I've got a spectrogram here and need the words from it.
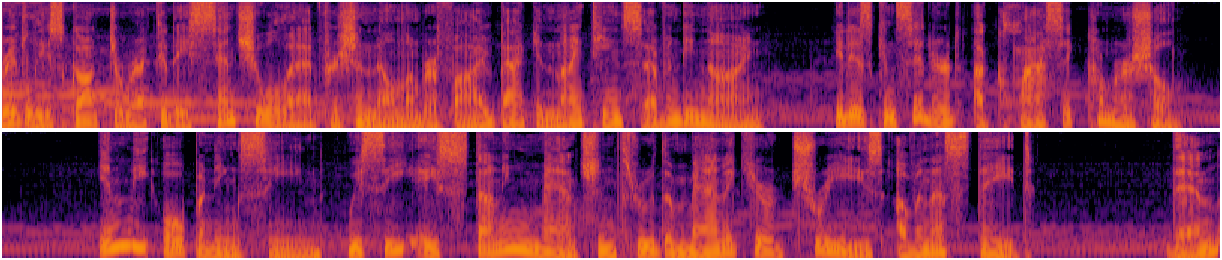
Ridley Scott directed a sensual ad for Chanel No. 5 back in 1979. It is considered a classic commercial. In the opening scene, we see a stunning mansion through the manicured trees of an estate. Then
